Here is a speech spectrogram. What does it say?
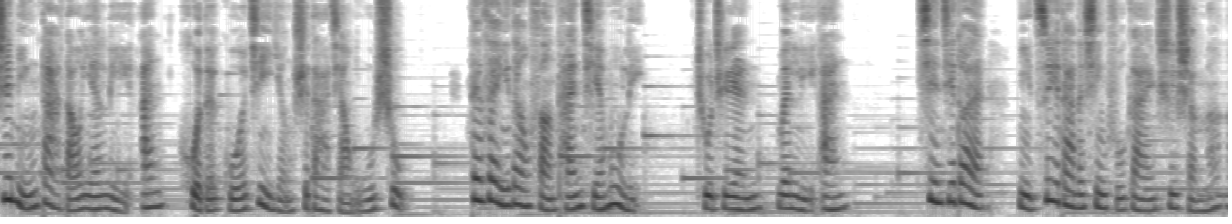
知名大导演李安获得国际影视大奖无数，但在一档访谈节目里，主持人问李安：“现阶段你最大的幸福感是什么？”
